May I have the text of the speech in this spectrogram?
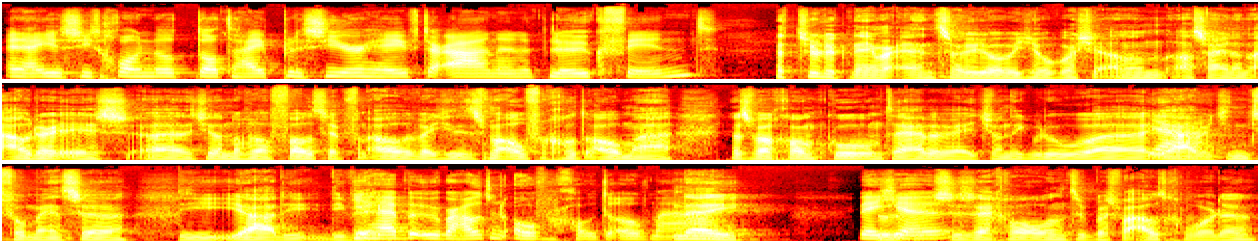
en ja, je ziet gewoon dat, dat hij plezier heeft eraan en het leuk vindt. Natuurlijk, nee, maar en sowieso weet je ook als, je aan, als hij dan ouder is, eh, dat je dan nog wel foto's hebt van, oh, weet je, dit is mijn overgrootoma. Dat is wel gewoon cool om te hebben, weet je. Want ik bedoel, eh, ja. Ja. weet je, niet veel mensen die, ja, die... Die, hebben überhaupt een overgrote oma. Nee, Weet je? ze zeggen wel natuurlijk best wel oud geworden.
